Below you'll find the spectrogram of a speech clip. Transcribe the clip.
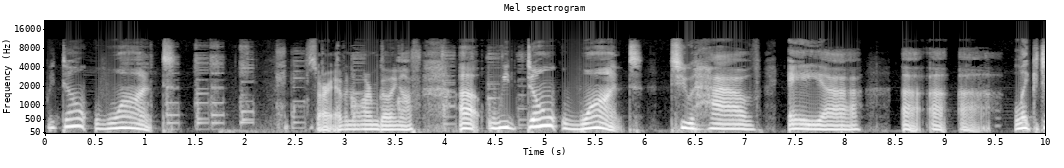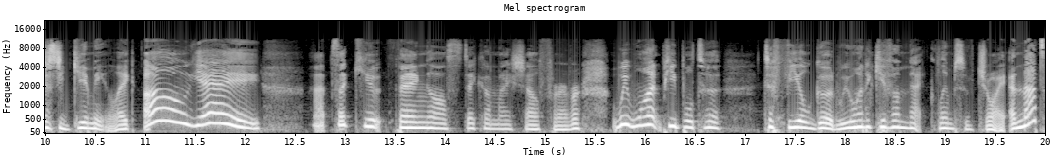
we don't want Sorry, I have an alarm going off. Uh, we don't want to have a, uh, uh, uh, uh, like just a gimme, like, oh, yay, that's a cute thing I'll stick on my shelf forever. We want people to, to feel good. We want to give them that glimpse of joy. And that's,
